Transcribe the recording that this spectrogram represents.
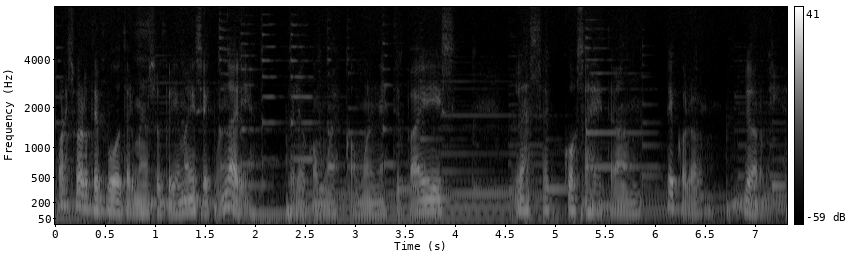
Por suerte pudo terminar su primaria y secundaria, pero como es común en este país, las cosas estaban de color de hormiga.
